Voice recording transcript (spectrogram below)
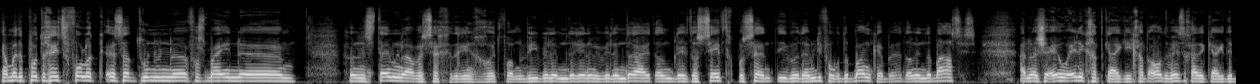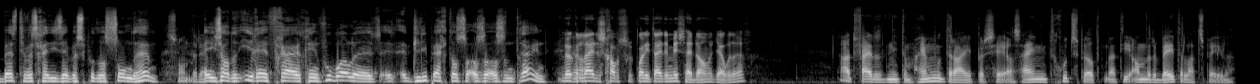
ja maar de Portugese volk is dat toen een, volgens mij een, zo'n stemming, laten we zeggen, erin gegooid van wie wil hem erin en wie wil hem eruit. En dan bleef dat 70% die wilde hem liever op de bank hebben dan in de basis. En als je heel eerlijk gaat kijken, je gaat al de wedstrijden kijken, de beste wedstrijd die ze hebben gespeeld was zonder hem. Zonder En hem. je zag dat iedereen vrij ging voetballen. Het, het liep echt als, als, als een trein. Welke Ja. leiderschapskwaliteiten mist hij dan, wat jou betreft? Nou, het feit dat het niet om hem moet draaien per se. Als hij niet goed speelt, dat hij anderen beter laat spelen.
